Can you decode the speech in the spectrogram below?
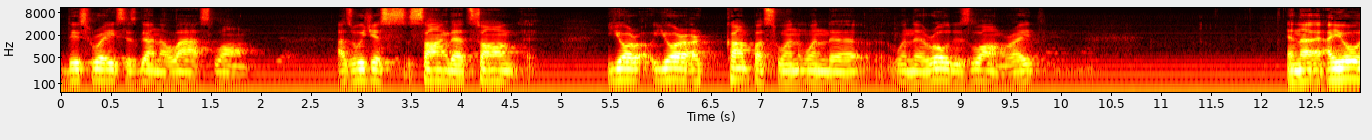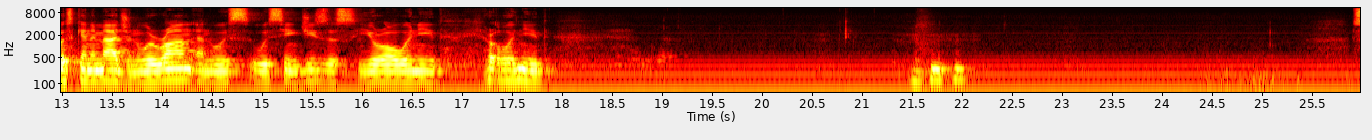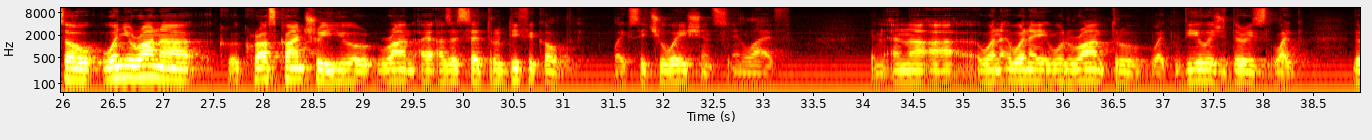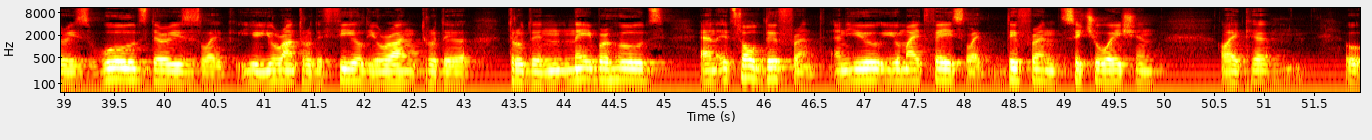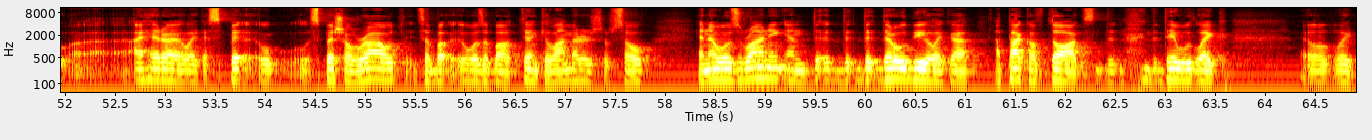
this race is gonna last long. As we just sang that song, you're you're our compass when when the when the road is long, right? And I, I always can imagine we run and we we sing Jesus, you're all we need, you're all we need. So when you run a cross country, you run, as I said, through difficult like situations in life. And, and uh, uh, when when I would run through like village, there is like there is woods, there is like you, you run through the field, you run through the through the neighborhoods, and it's all different. And you you might face like different situation, like. Uh, I had a like a spe- special route. It's about it was about ten kilometers or so, and I was running, and th- th- there would be like a, a pack of dogs. they would like uh, like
